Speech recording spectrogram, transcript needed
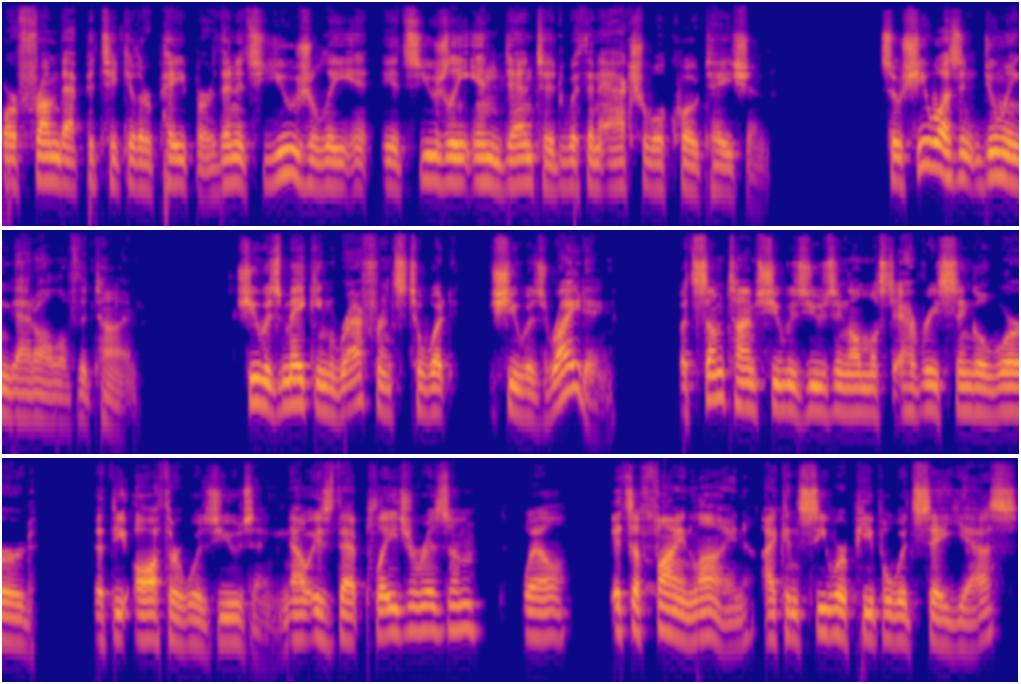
or from that particular paper, then it's usually it's usually indented with an actual quotation. So she wasn't doing that all of the time. She was making reference to what she was writing, but sometimes she was using almost every single word that the author was using. Now, is that plagiarism? Well, it's a fine line. I can see where people would say yes,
